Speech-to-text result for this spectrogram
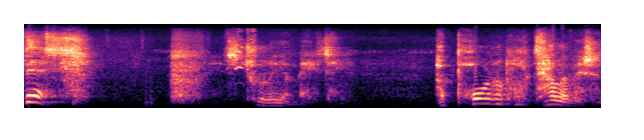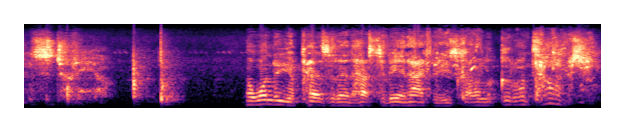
This is truly amazing. A portable television studio. No wonder your president has to be an actor. He's got to look good on television.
